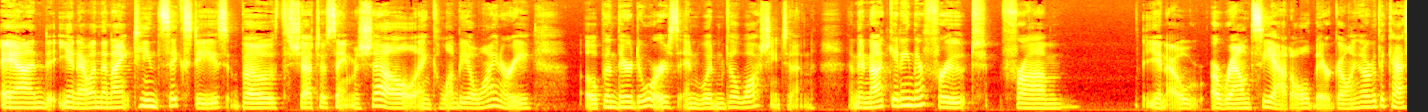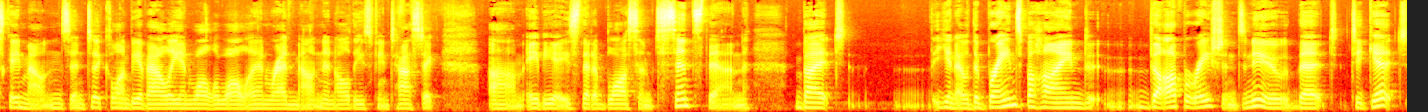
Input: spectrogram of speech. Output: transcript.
And you know, in the 1960s, both Chateau Ste. Michelle and Columbia Winery opened their doors in Woodinville, Washington, and they're not getting their fruit from you know, around Seattle. They're going over the Cascade Mountains into Columbia Valley and Walla Walla and Red Mountain and all these fantastic um, AVAs that have blossomed since then. But you know, the brains behind the operations knew that to get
